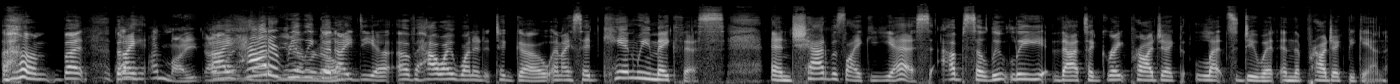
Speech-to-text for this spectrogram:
Um, but but I, I might. I, might had not. a You really good know. Idea of how I wanted it to go. And I said, Can we make this? And Chad was like, Yes, absolutely. That's a great project. Let's do it. And the project began.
